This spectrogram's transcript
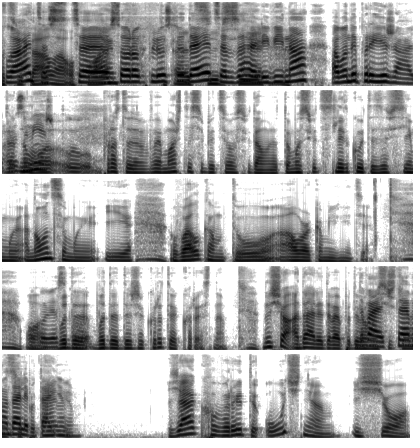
офлайн, процвітала. Це, це 40 плюс е, людей, ці це взагалі всі... війна, а вони приїжджають. Ну, розумієш? Ну, Просто ви можете собі це усвідомити. Тому слідкуйте за всіми анонсами і welcome to our community. О, Буде буде дуже круто і корисно. Ну що, а далі давай подивимося. Давай, читаємо далі питання. питання. Як говорити учням і що?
